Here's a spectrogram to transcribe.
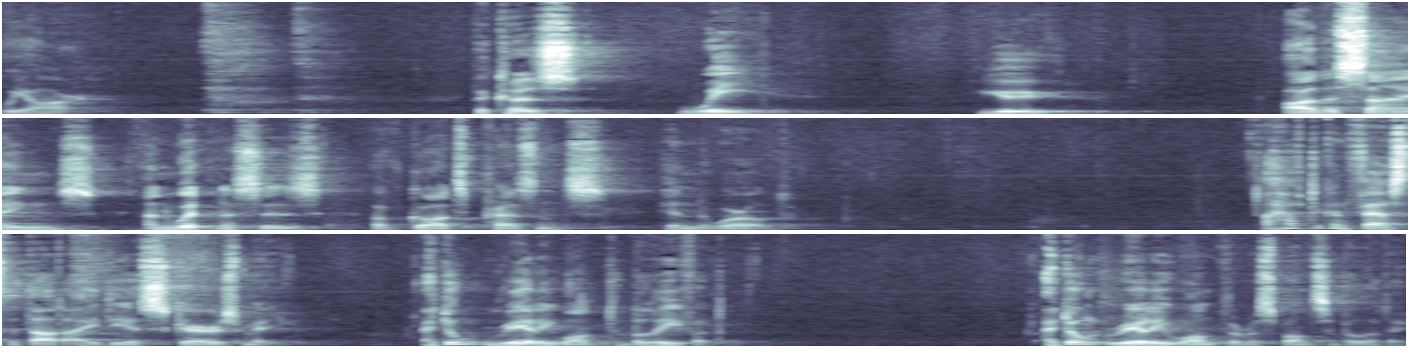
we are. Because we, you, are the signs and witnesses of God's presence in the world. I have to confess that that idea scares me. I don't really want to believe it. I don't really want the responsibility.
